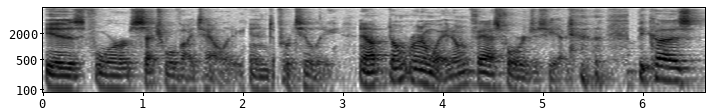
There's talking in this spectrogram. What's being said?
is for sexual vitality and fertility. Now, don't run away, don't fast forward just yet, because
